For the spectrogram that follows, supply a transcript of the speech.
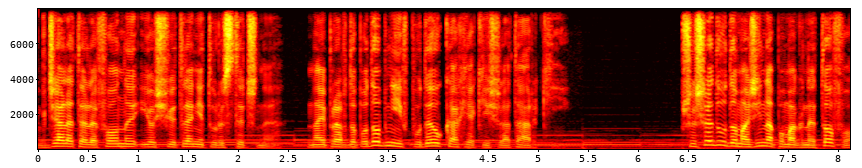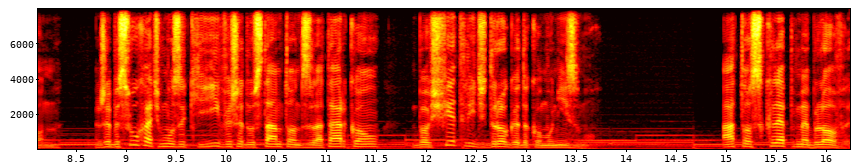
w dziale telefony i oświetlenie turystyczne, najprawdopodobniej w pudełkach jakieś latarki. Przyszedł do Mazina po magnetofon, żeby słuchać muzyki i wyszedł stamtąd z latarką, by oświetlić drogę do komunizmu. A to sklep meblowy.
